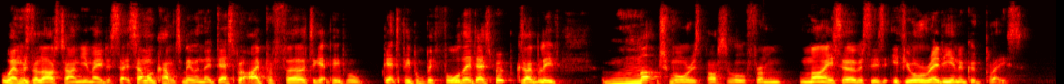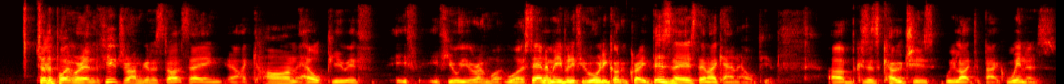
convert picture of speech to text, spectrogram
when was the last time you made a sale? Someone come to me when they're desperate. I prefer to get people get to people before they're desperate because I believe much more is possible from my services if you're already in a good place. To the point where in the future I'm going to start saying I can't help you if if if you're your own worst enemy, but if you've already got a great business, then I can help you. Um, because as coaches, we like to back winners,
